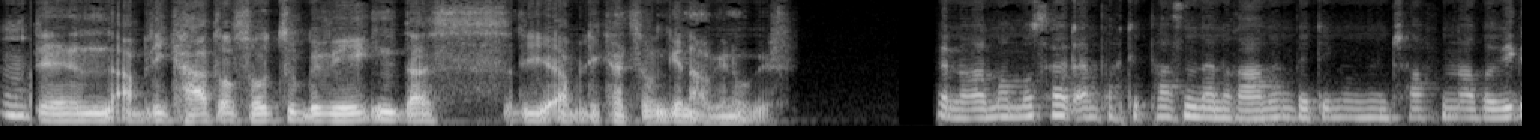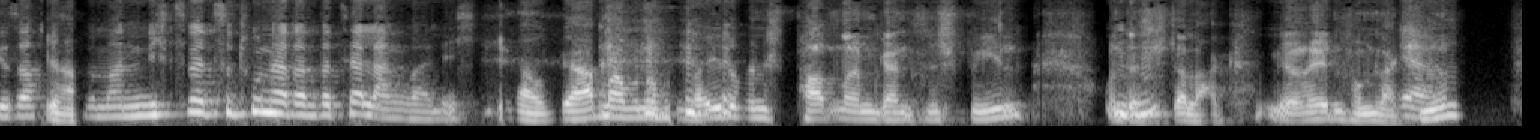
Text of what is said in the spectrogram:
mhm. den Applikator so zu bewegen, dass die Applikation genau genug ist. Genau, man muss halt einfach die passenden Rahmenbedingungen schaffen. Aber wie gesagt, ja. wenn man nichts mehr zu tun hat, dann wird es ja langweilig. Genau, wir haben aber noch einen weiteren Partner im ganzen Spiel und mhm. das ist der Lack. Wir reden vom Lackieren ja.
